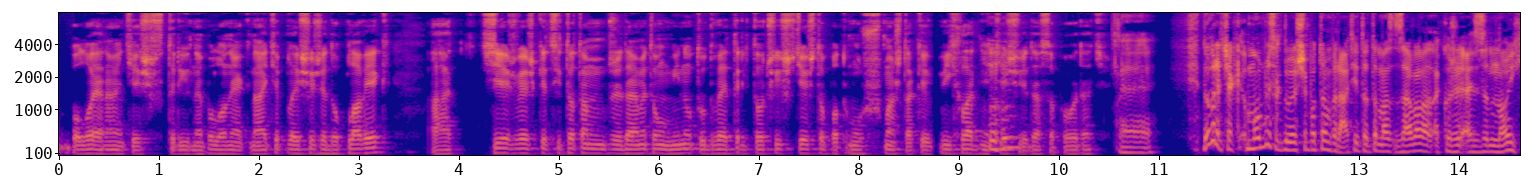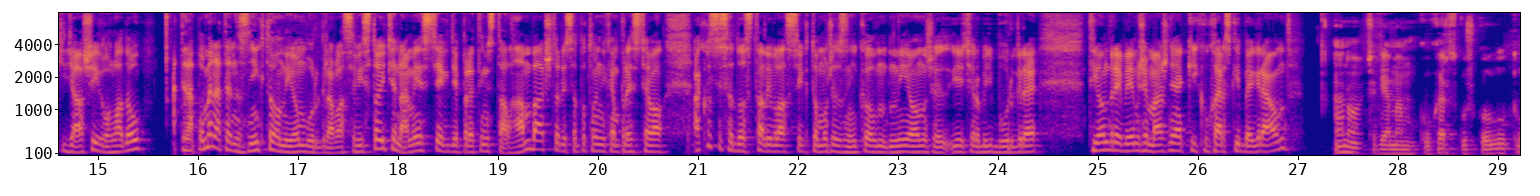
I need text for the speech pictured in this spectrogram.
bolo, ja neviem, tiež vtedy nebolo nejak najteplejšie, že do plaviek, a tiež vieš, keď si to tam, že dajme tomu minútu, dve, tri točíš, tiež to potom už máš také výchladnejšie, mm-hmm. dá sa povedať. E, Dobre, čak môžeme sa k tomu ešte potom vrátiť, toto ma zaujíma akože aj z mnohých ďalších ohľadov. Teda pomená ten vznik toho Neon Burgera. Vlastne vy stojíte na mieste, kde predtým stal Hambač, ktorý sa potom niekam presťahoval. Ako ste sa dostali vlastne k tomu, že vznikol Neon, že idete robiť burgere? Ty, Ondrej, viem, že máš nejaký kuchársky background? Áno, čak ja mám kuchárskú školu tu,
